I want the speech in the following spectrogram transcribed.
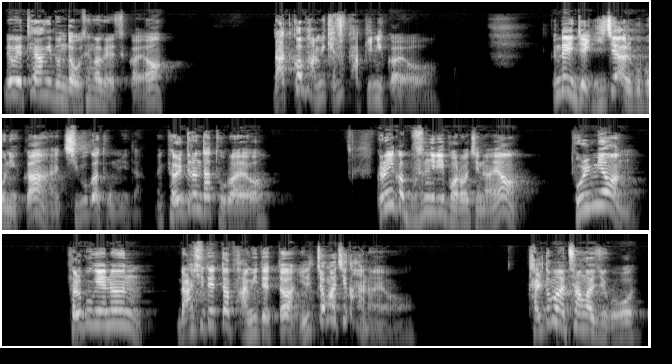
근데 왜 태양이 돈다고 생각을 했을까요? 낮과 밤이 계속 바뀌니까요. 근데 이제 이제 알고 보니까 지구가 돕니다. 별들은 다 돌아요. 그러니까 무슨 일이 벌어지나요? 돌면 결국에는 낮이 됐다 밤이 됐다 일정하지가 않아요. 달도 마찬가지고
